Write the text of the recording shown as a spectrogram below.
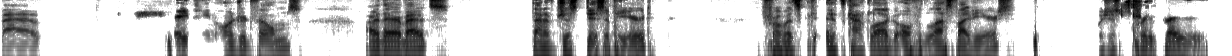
about eighteen hundred films, are thereabouts, that have just disappeared from its its catalog over the last five years, which is pretty crazy.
